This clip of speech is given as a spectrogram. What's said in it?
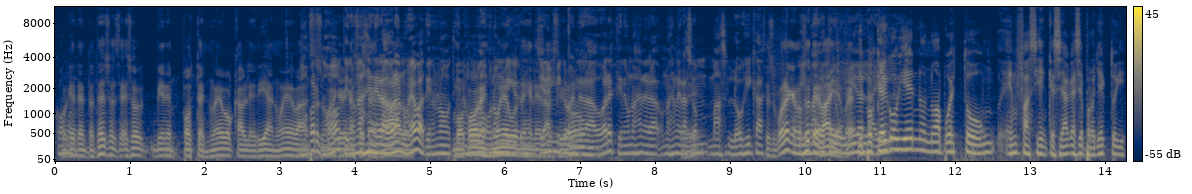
Porque entonces eso, eso vienen postes nuevos, cablería nueva. No, pero no, tiene viene una generadora nueva, tiene, unos, tiene motores unos- unos nuevos de tiene generación. microgeneradores, tiene una, genera- una generación Sí. más lógica. Se supone que no se te vaya, ¿ves? ¿Y por qué el gobierno no ha puesto un énfasis en que se haga ese proyecto y,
